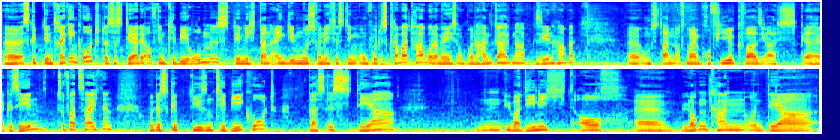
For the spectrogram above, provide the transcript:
Äh, es gibt den Tracking-Code, das ist der, der auf dem TB oben ist, den ich dann eingeben muss, wenn ich das Ding irgendwo discovered habe oder wenn ich es irgendwo in der Hand gehalten habe, gesehen habe, äh, um es dann auf meinem Profil quasi als äh, gesehen zu verzeichnen. Und es gibt diesen TB-Code, das ist der, über den ich auch äh, loggen kann und der,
